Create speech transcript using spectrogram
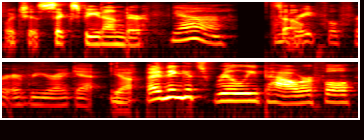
which is six feet under Yeah. I'm grateful for every year I get. Yeah. But I think it's really powerful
